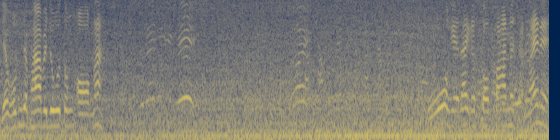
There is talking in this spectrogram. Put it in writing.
เดี๋ยวผมจะพาไปดูตรงออกนะโอ้แกได้กระสอบปานมาจากไหนเนี่ย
